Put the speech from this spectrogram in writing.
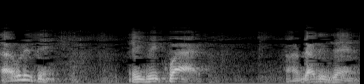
everything is required. And that is it.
